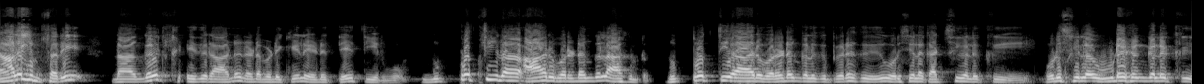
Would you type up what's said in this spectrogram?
நாளையும் சரி நாங்கள் எதிரான நடவடிக்கையில் எடுத்தே தீர்வோம். முப்பத்தி ஆறு வருடங்கள் ஆகின்றது. முப்பத்தி ஆறு வருடங்களுக்கு பிறகு ஒரு சில கட்சிகளுக்கு ஒரு சில ஊடகங்களுக்கு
